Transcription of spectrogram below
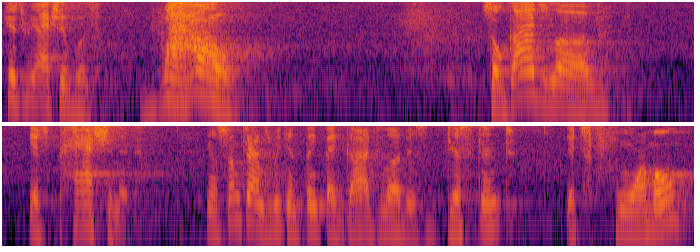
His reaction was, wow. So God's love is passionate. You know, sometimes we can think that God's love is distant, it's formal,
